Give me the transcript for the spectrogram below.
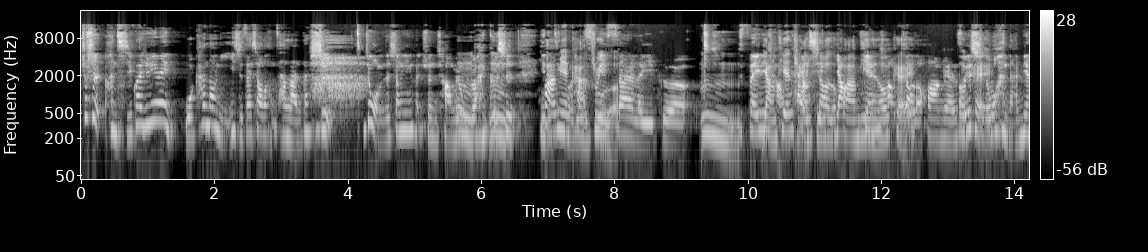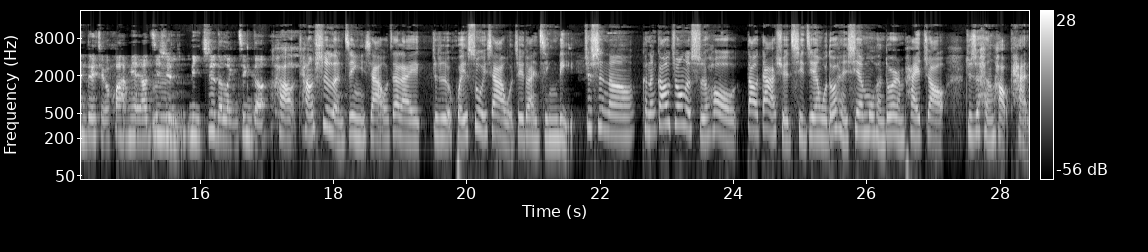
就是很奇怪，就因为我看到你一直在笑的很灿烂，但是 就我们的声音很顺畅，没有断，可是画面卡住了，在了一个嗯非常开心、的画面，OK 的画面，所以使得我很难面对这个画面，要继续理智的、冷静的。好，尝试冷静一下，我再来就是回溯一下我这段经历。就是呢，可能高中的时候到大学期间，我都很羡慕很多人拍照，就是很好看，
